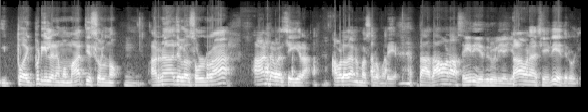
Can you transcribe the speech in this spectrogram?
இப்போ இப்படி இல்லை நம்ம மாற்றி சொல்லணும். அருணாச்சலம் சொல்றான் ஆண்டவன் செய்கிறான் அவ்வளவுதான் நம்ம சொல்ல முடியும். தா- ராவணா செய்தி எதிரொலி ராவணா செய்தி எதிரொலி.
